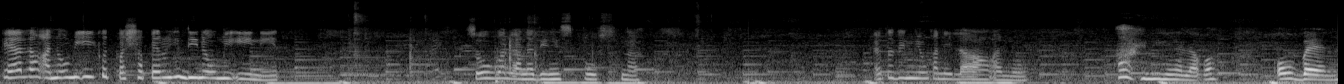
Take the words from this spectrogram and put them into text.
Kaya lang, ano, umiikot pa siya pero hindi na umiinit. So, wala na din yung spools na. Ito din yung kanilang, ano, ah, hinihinala ko. Oven.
